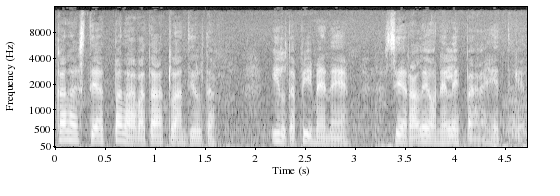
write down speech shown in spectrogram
Kalastajat palaavat Atlantilta Ilta pimenee. Sierra Leone lepää hetken.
